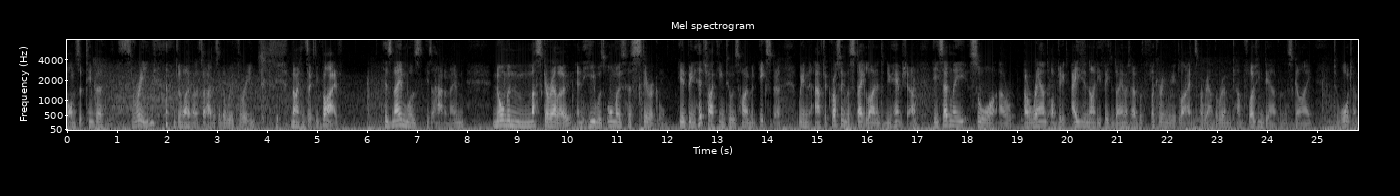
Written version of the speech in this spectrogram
on September 3. I don't know why I find it so hard to say the word 3. 1965. His name was, he's a harder name, Norman Muscarello, and he was almost hysterical. He had been hitchhiking to his home in Exeter when, after crossing the state line into New Hampshire, he suddenly saw a, a round object 80 to 90 feet in diameter with flickering red lights around the rim come floating down from the sky toward him.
